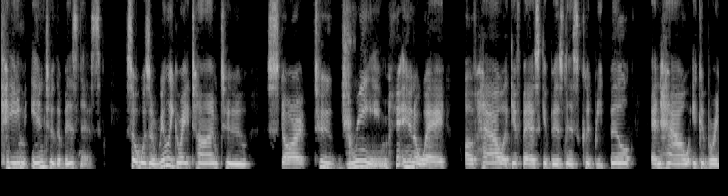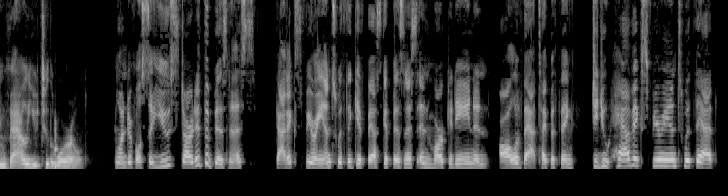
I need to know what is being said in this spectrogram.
came into the business. So it was a really great time to start to dream in a way of how a gift basket business could be built and how it could bring value to the world. Wonderful. So you started the business, got experience with the gift basket business and marketing and all of that type of thing. Did you have experience with that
